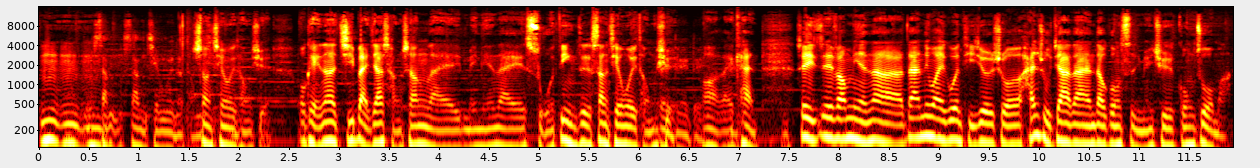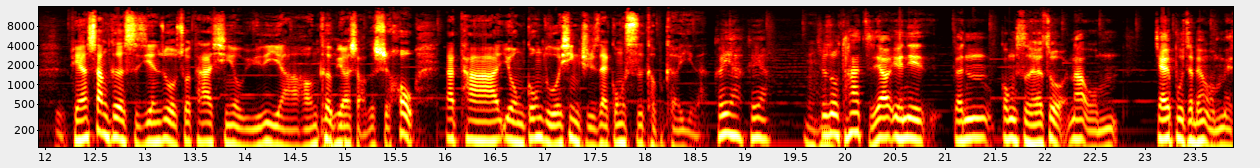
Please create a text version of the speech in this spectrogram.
嗯嗯嗯，上上千位的同学，上千位同学，OK，那几百家厂商来每年来锁定这个上千位同学，对对啊来看，所以这方面，那当然另外一个问题就是说，寒暑假当然到公司里面去工作嘛，平常上课时间如果说他行有余力啊，好像课比较少的时候，那他用攻读的性质在公司可不可以呢？可以啊，可以啊，就是说他只要愿意跟公司合作，那我们教育部这边我们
